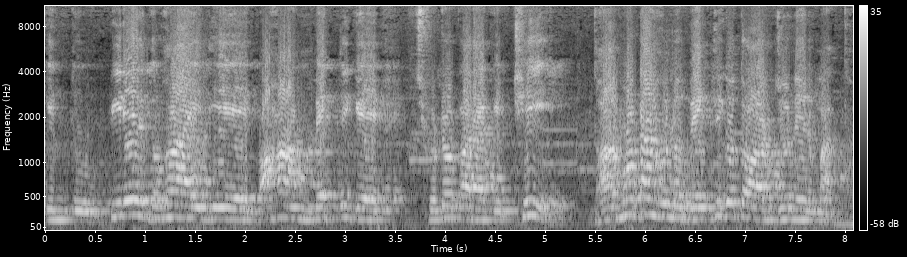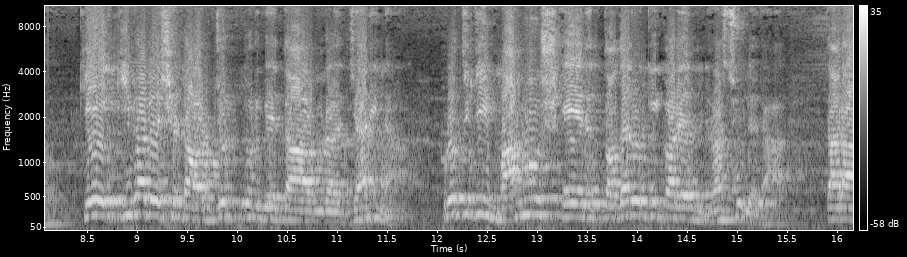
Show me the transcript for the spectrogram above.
কিন্তু পীরের দোহাই দিয়ে মহান ব্যক্তিকে ছোট করা কি ঠিক? ধর্মটা হলো ব্যক্তিগত অর্জনের মাধ্যম। কে কীভাবে সেটা অর্জন করবে তা আমরা জানি না। প্রতিটি মানুষ এর তদারকি করেন রাসুলেরা। তারা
